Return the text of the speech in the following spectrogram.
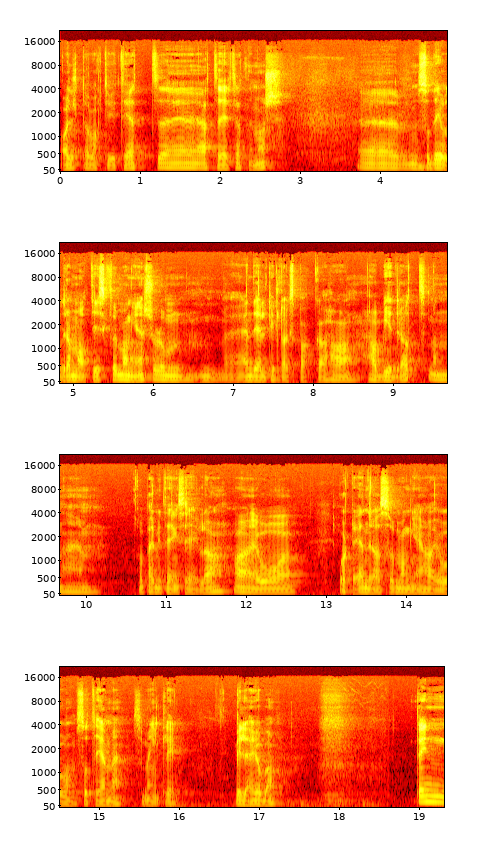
alt av aktivitet etter 13.3. Eh, så det er jo dramatisk for mange, selv om en del tiltakspakker har, har bidratt. Men, eh, og permitteringsregler har jo blitt endra, så mange har jo sittet hjemme som egentlig ville jobba. Den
